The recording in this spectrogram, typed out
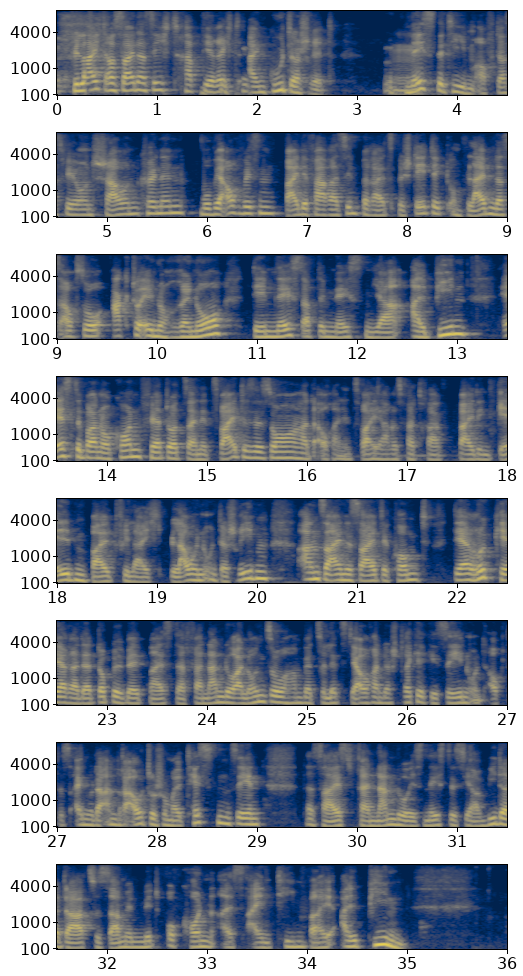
Vielleicht aus seiner Sicht habt ihr recht, ein guter Schritt. Mhm. Nächste Team, auf das wir uns schauen können, wo wir auch wissen, beide Fahrer sind bereits bestätigt und bleiben das auch so. Aktuell noch Renault, demnächst ab dem nächsten Jahr Alpine. Esteban Ocon fährt dort seine zweite Saison, hat auch einen Zweijahresvertrag bei den Gelben, bald vielleicht Blauen unterschrieben. An seine Seite kommt der Rückkehrer, der Doppelweltmeister Fernando Alonso, haben wir zuletzt ja auch an der Strecke gesehen und auch das ein oder andere Auto schon mal testen sehen. Das heißt, Fernando ist nächstes Jahr wieder da, zusammen mit Ocon als ein Team bei Alpine.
